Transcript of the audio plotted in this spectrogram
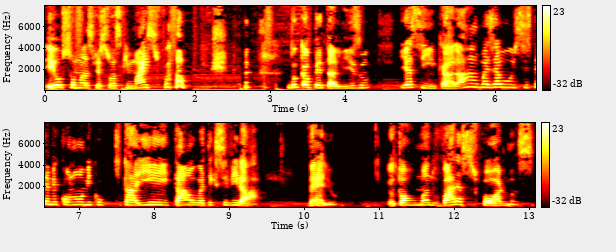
Eu sou uma das pessoas que mais falo do capitalismo e assim, cara, ah, mas é o sistema econômico que tá aí e tal, vai ter que se virar. Velho, eu tô arrumando várias formas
